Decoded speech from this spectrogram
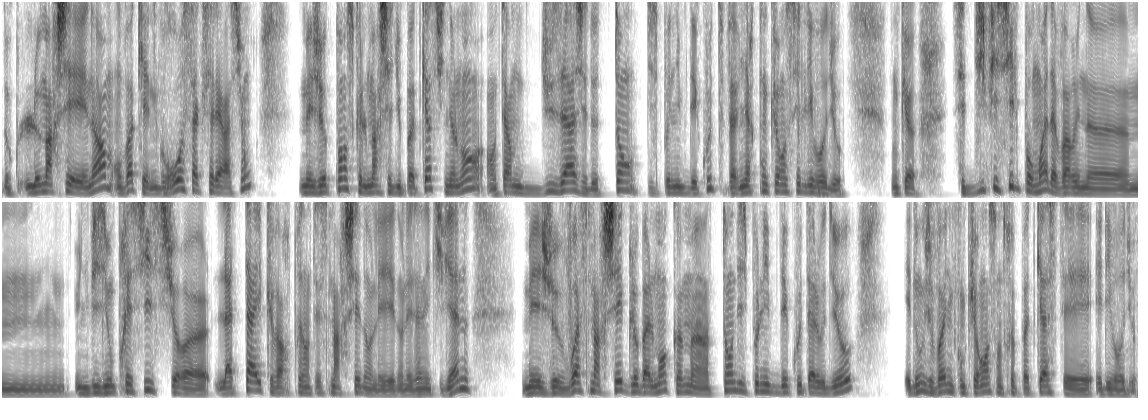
Donc, le marché est énorme. On voit qu'il y a une grosse accélération. Mais je pense que le marché du podcast, finalement, en termes d'usage et de temps disponible d'écoute, va venir concurrencer le livre audio. Donc, euh, c'est difficile pour moi d'avoir une, euh, une vision précise sur euh, la taille que va représenter ce marché dans les, dans les années qui viennent. Mais je vois ce marché globalement comme un temps disponible d'écoute à l'audio. Et donc, je vois une concurrence entre podcast et, et livre audio.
